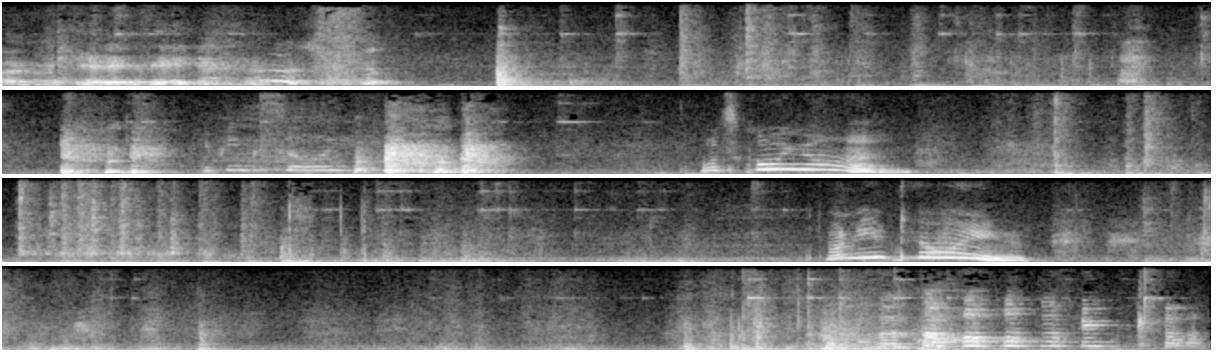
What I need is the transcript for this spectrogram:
Are you kidding me? You being silly? What's going on? What are you doing? oh my god.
